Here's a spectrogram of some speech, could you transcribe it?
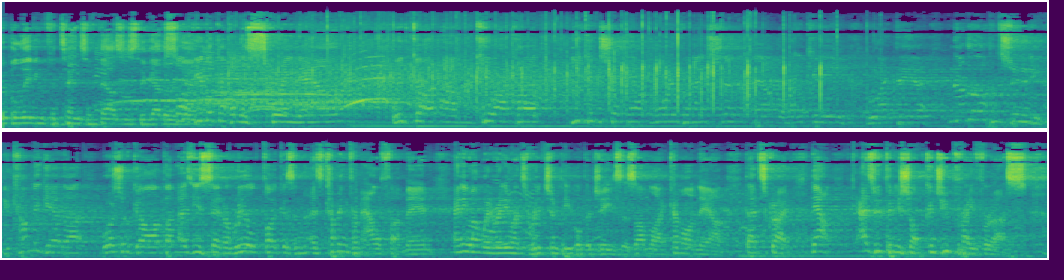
we're believing for tens of thousands to gather So if you look up on the screen now, we've got um, QR code. You can check out more information about Awakening right there. Another opportunity to come together, worship God, but as you said, a real focus is coming from Alpha, man. Anyone where anyone's reaching people for Jesus, I'm like, come on now. That's great. Now, as we finish up, could you pray for us?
